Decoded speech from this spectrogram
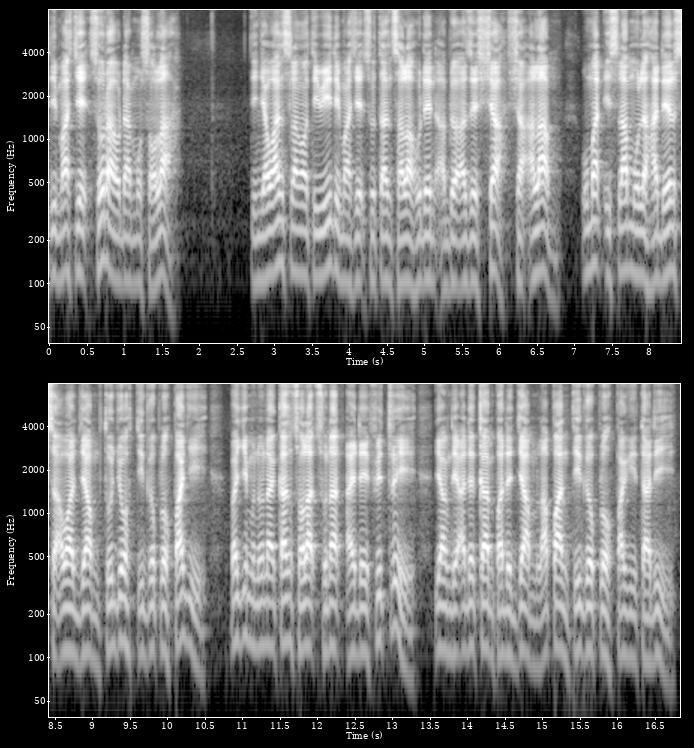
di Masjid Surau dan Musolah. Tinjauan Selangor TV di Masjid Sultan Salahuddin Abdul Aziz Shah Shah Alam, umat Islam mula hadir seawal jam 7.30 pagi bagi menunaikan solat sunat Aidilfitri yang diadakan pada jam 8.30 pagi tadi.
